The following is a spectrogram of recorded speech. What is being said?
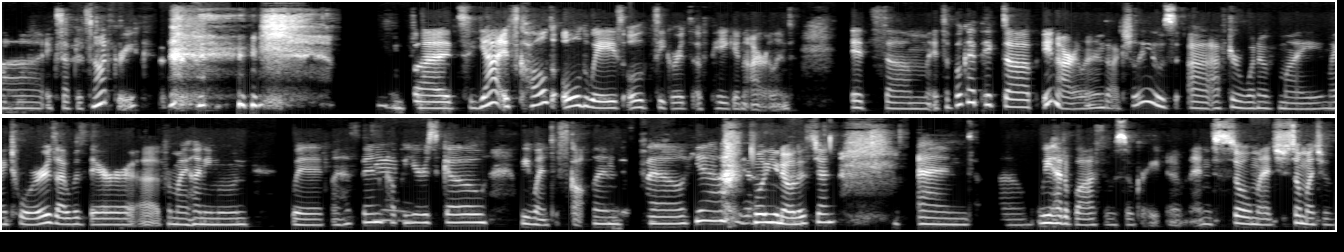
uh, except it's not Greek. but yeah, it's called Old Ways, Old Secrets of Pagan Ireland. It's um it's a book I picked up in Ireland actually. It was uh, after one of my my tours. I was there uh, for my honeymoon with my husband Yay. a couple years ago. We went to Scotland as well. Yeah. yeah. well, you know this, Jen. And um, we had a blast. It was so great, and, and, so much, so much of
